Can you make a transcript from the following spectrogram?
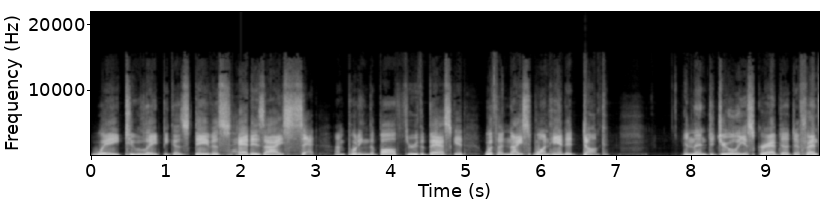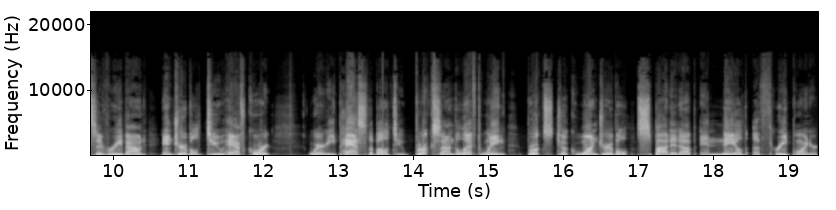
way too late because Davis had his eyes set on putting the ball through the basket with a nice one handed dunk. And then DeJulius grabbed a defensive rebound and dribbled to half court where he passed the ball to Brooks on the left wing. Brooks took one dribble, spotted up, and nailed a three pointer.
